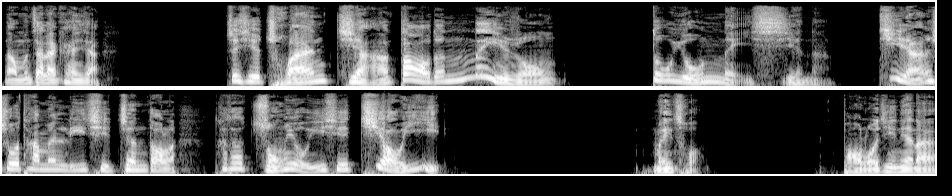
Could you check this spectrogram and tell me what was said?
那我们再来看一下这些传假道的内容都有哪些呢？既然说他们离弃真道了，他他总有一些教义。没错，保罗今天呢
